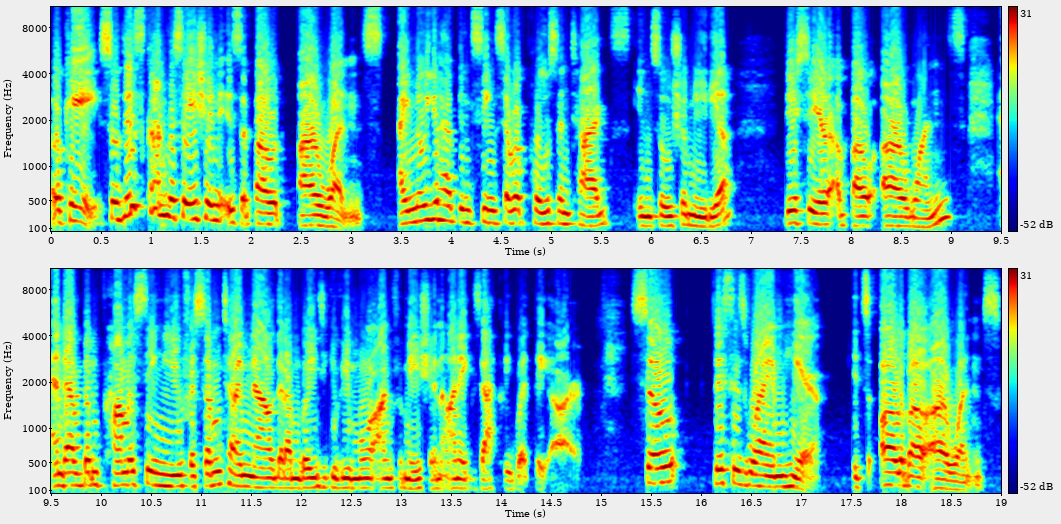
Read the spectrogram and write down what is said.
Okay, so this conversation is about R1s. I know you have been seeing several posts and tags in social media this year about R1s, and I've been promising you for some time now that I'm going to give you more information on exactly what they are. So this is why I'm here. It's all about R1s.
